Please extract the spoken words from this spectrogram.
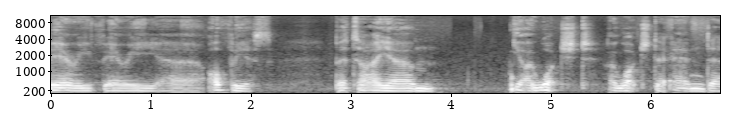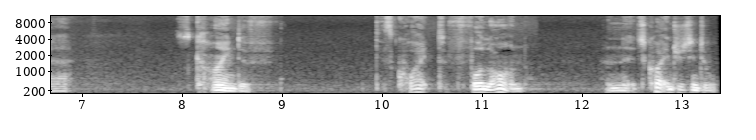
very, very uh, obvious. But I um, yeah, I watched I watched it and uh, it's kind of it's quite full on, and it's quite interesting to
